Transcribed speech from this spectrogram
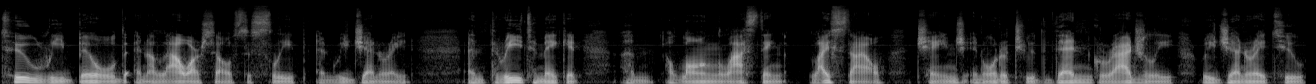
two rebuild and allow ourselves to sleep and regenerate and three to make it um, a long lasting lifestyle change in order to then gradually regenerate to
